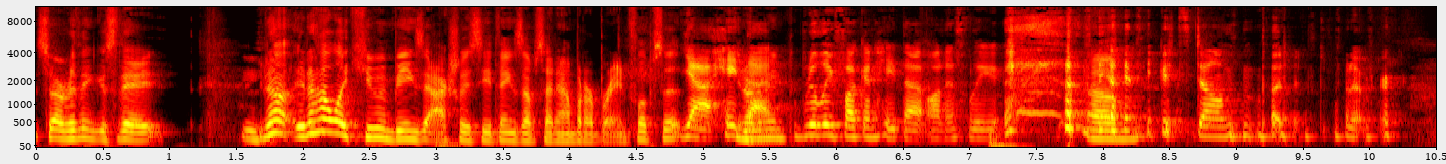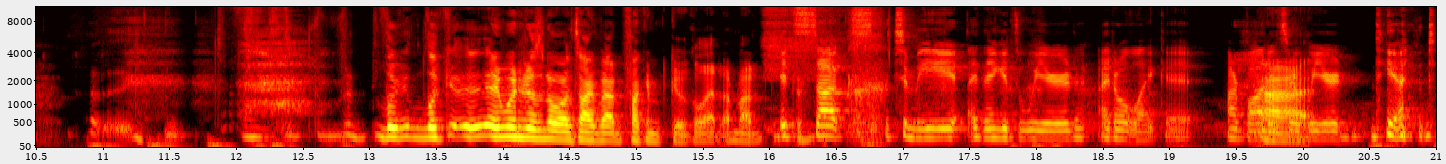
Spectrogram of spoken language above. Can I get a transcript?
So everything is they. You know, you know how like human beings actually see things upside down, but our brain flips it. yeah, hate You know that. I mean? Really fucking hate that. Honestly, Um, I think it's dumb, but whatever. Look, look. Anyone who doesn't know what I'm talking about, fucking Google it. I'm not. It sucks to me. I think it's weird. I don't like it. Our bodies Uh, are weird. The end.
